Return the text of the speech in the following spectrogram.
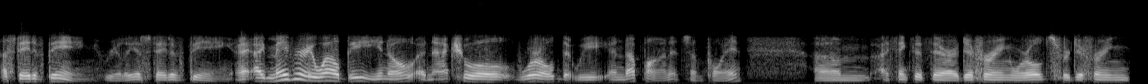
a state of being, really, a state of being. I, I may very well be, you know, an actual world that we end up on at some point. Um, I think that there are differing worlds for differing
